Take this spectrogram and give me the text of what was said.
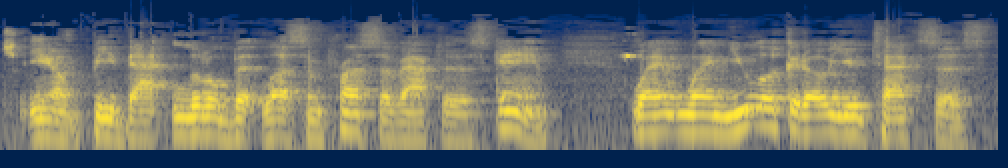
you know, be that little bit less impressive after this game. When when you look at OU Texas,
